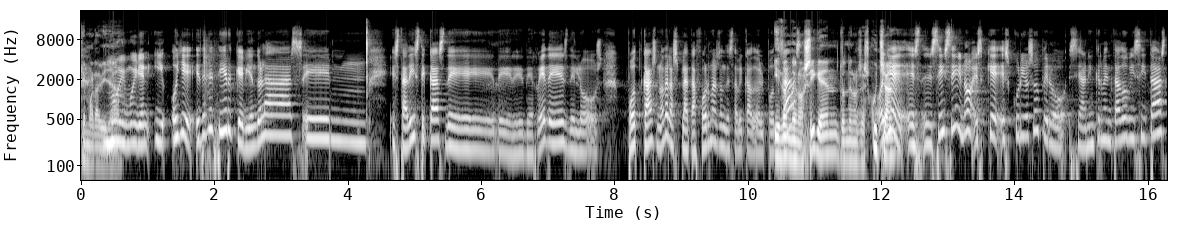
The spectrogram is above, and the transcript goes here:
Qué maravilla. Muy, muy bien. Y oye, he de decir que viendo las eh, estadísticas de, de- de redes, de los podcasts, ¿no? De las plataformas donde está ubicado el podcast. ¿Y dónde nos siguen? ¿Dónde nos escuchan? Oye, es- eh, sí, sí, no, es que es curioso, pero se han incrementado visitas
